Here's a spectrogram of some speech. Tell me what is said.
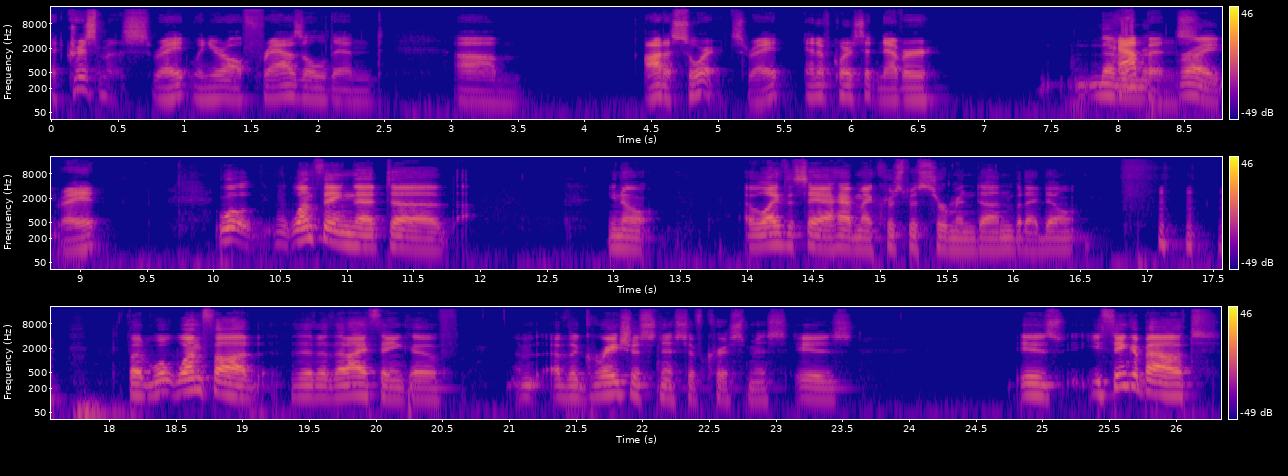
at Christmas, right? When you're all frazzled and um, out of sorts, right? And of course, it never Never happens, Right. Right? Well, one thing that uh, you know, I would like to say I have my Christmas sermon done, but I don't. but what one thought that that I think of of the graciousness of Christmas is is you think about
